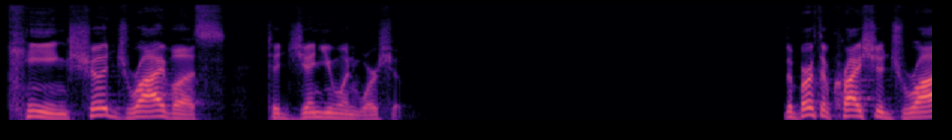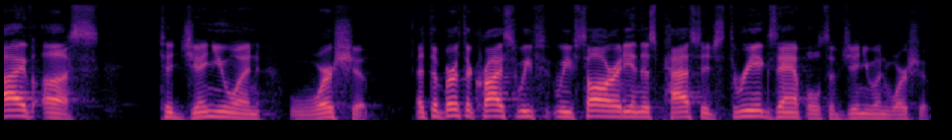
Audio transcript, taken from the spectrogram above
king, should drive us to genuine worship. The birth of Christ should drive us to genuine worship. At the birth of Christ, we've, we've saw already in this passage three examples of genuine worship.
